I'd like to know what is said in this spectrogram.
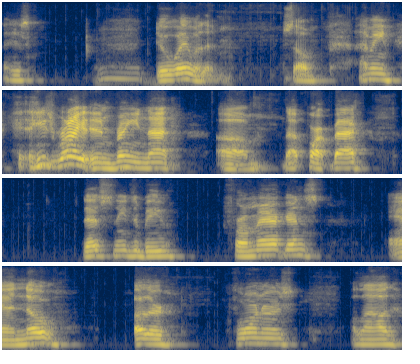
they just do away with it. So, I mean, he's right in bringing that um, that part back. This needs to be for Americans and no other foreigners allowed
